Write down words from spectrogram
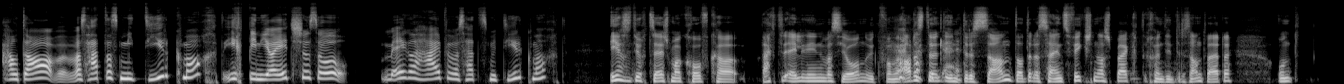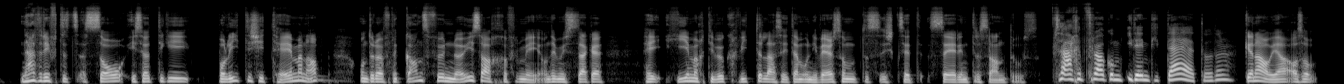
auch da, was hat das mit dir gemacht? Ich bin ja jetzt schon so mega hype. Was hat es mit dir gemacht? Ich habe natürlich zuerst mal gehofft, wegen der Alien-Invasion. Ich gefunden, ah, das klingt interessant, oder? Ein Science-Fiction-Aspekt könnte interessant werden. Und dann trifft es so in solche politische Themen ab und eröffnet ganz viele neue Sachen für mich. Und ich muss sagen, hey, hier möchte ich wirklich weiterlesen in diesem Universum. Das ist, sieht sehr interessant aus. Das ist eigentlich die Frage um Identität, oder? Genau, ja. Also,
